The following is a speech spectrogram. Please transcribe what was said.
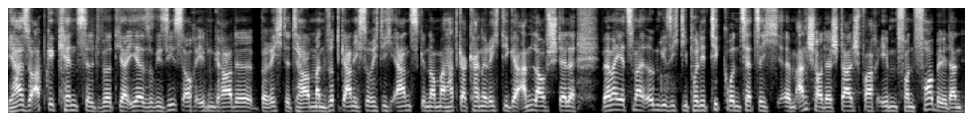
ja, so abgecancelt wird? Ja, eher so wie Sie es auch eben gerade berichtet haben. Man wird gar nicht so richtig ernst genommen. Man hat gar keine richtige Anlaufstelle. Wenn man jetzt mal irgendwie sich die Politik grundsätzlich ähm, anschaut, der Stahl sprach eben von Vorbildern,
